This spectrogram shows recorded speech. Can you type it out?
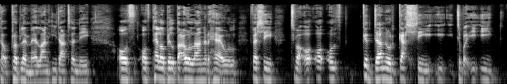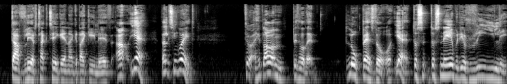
cael problemau lan hyd at hynny, oedd, oedd Pelo Bilbao lan yr hewl, felly, ti'n bod, oedd gyda nhw'r gallu i, bod, i, i daflu'r tactegau yna gyda'i gilydd, a ie, yeah, fel ti'n gweud, ti'n bod, heblaw am beth oedd e, Lopez ddo, ie, yeah, dos, dos neb wedi rili really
